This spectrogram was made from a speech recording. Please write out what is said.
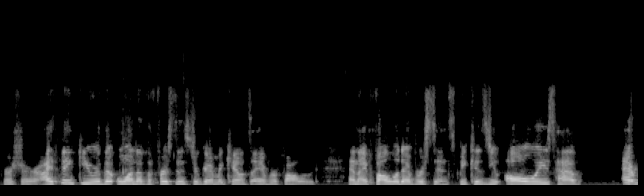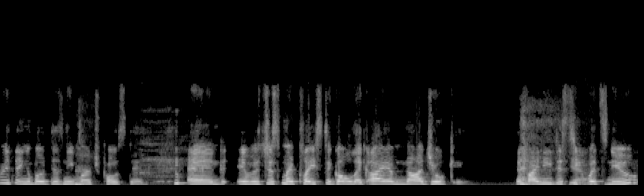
For sure. I think you were the one of the first Instagram accounts I ever followed. And I followed ever since because you always have everything about Disney merch posted. and it was just my place to go. Like I am not joking. If I need to see yeah. what's new,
